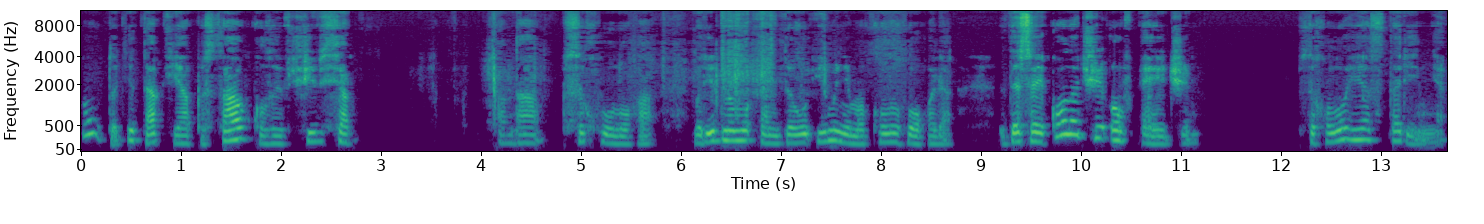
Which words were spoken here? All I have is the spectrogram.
Ну, тоді так я писав, коли вчився на психолога в рідному НДУ імені Миколи Гоголя The Psychology of Aging. Психологія старіння.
